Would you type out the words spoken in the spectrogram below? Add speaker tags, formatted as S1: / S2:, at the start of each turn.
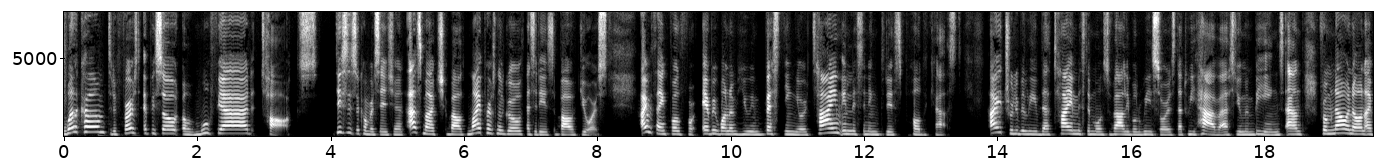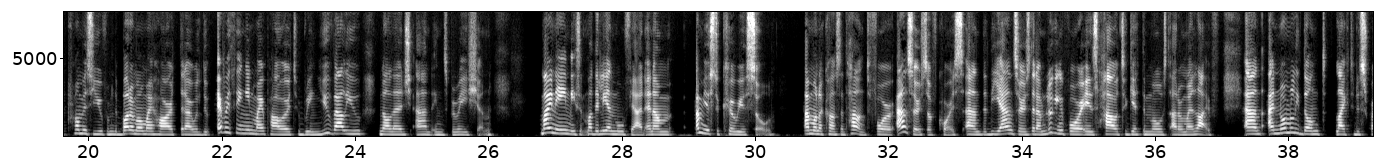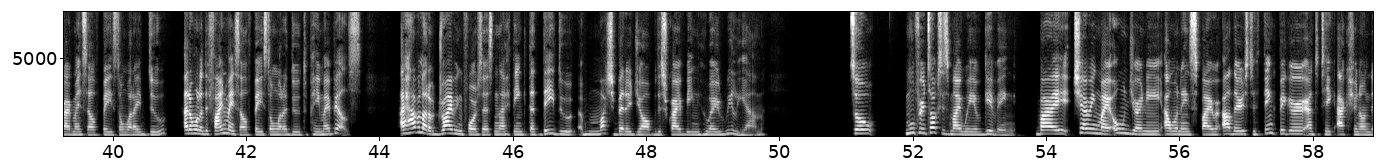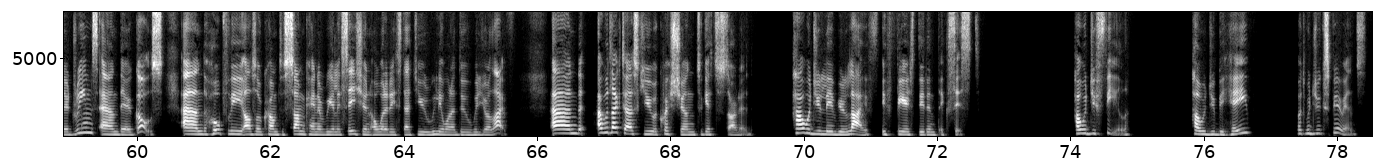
S1: Welcome to the first episode of Mofjärd Talks. This is a conversation as much about my personal growth as it is about yours. I'm thankful for every one of you investing your time in listening to this podcast. I truly believe that time is the most valuable resource that we have as human beings. And from now on, I promise you from the bottom of my heart that I will do everything in my power to bring you value, knowledge, and inspiration. My name is Madeleine Mofjärd, and I'm I'm just a curious soul. I'm on a constant hunt for answers, of course, and the answers that I'm looking for is how to get the most out of my life. And I normally don't like to describe myself based on what I do. I don't want to define myself based on what I do to pay my bills. I have a lot of driving forces, and I think that they do a much better job describing who I really am. So, Mofjärd Talks is my way of giving. By sharing my own journey, I want to inspire others to think bigger and to take action on their dreams and their goals, and hopefully also come to some kind of realization of what it is that you really want to do with your life. And I would like to ask you a question to get started. How would you live your life if fears didn't exist? How would you feel? How would you behave? What would you experience?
